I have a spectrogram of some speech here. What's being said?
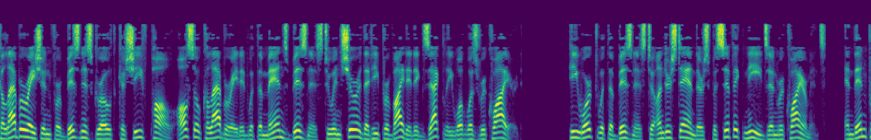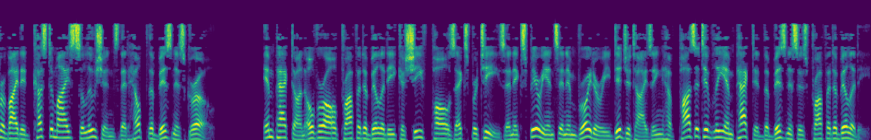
Collaboration for business growth Kashif Paul also collaborated with the man's business to ensure that he provided exactly what was required. He worked with the business to understand their specific needs and requirements, and then provided customized solutions that help the business grow. Impact on overall profitability Kashif Paul's expertise and experience in embroidery digitizing have positively impacted the business's profitability.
